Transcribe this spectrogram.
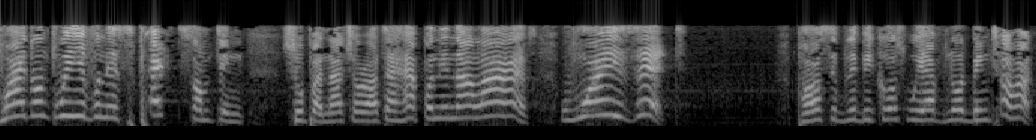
Why don't we even expect something supernatural to happen in our lives? Why is it? Possibly because we have not been taught.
